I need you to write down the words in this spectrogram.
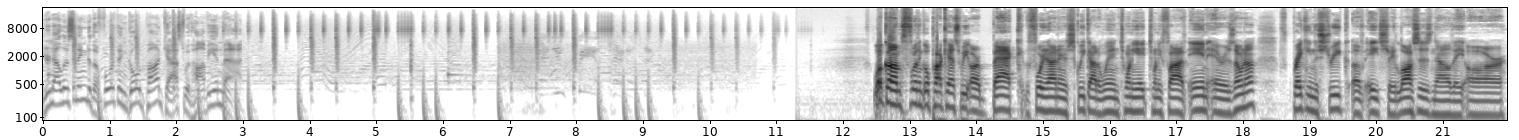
You're now listening to the Fourth and Goal podcast with Javi and Matt. Welcome to Fourth and Goal Podcast. We are back. The 49ers squeak out a win 28 25 in Arizona, breaking the streak of eight straight losses. Now they are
